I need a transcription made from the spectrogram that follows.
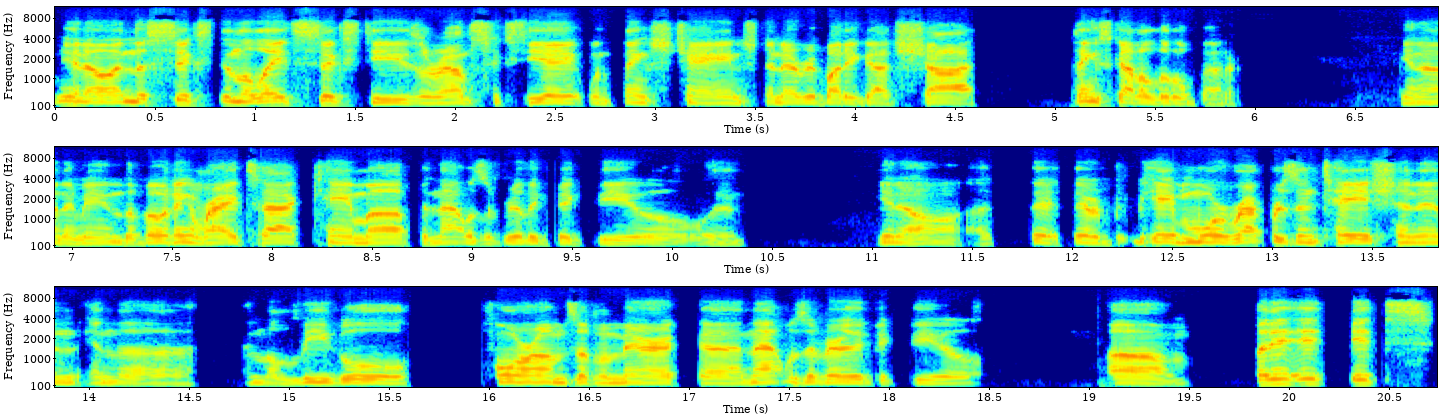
you know, in the six in the late '60s, around '68, when things changed and everybody got shot, things got a little better. You know what I mean? The Voting Rights Act came up, and that was a really big deal. And you know, uh, there, there became more representation in in the in the legal forums of America, and that was a very big deal. Um, but it, it's,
